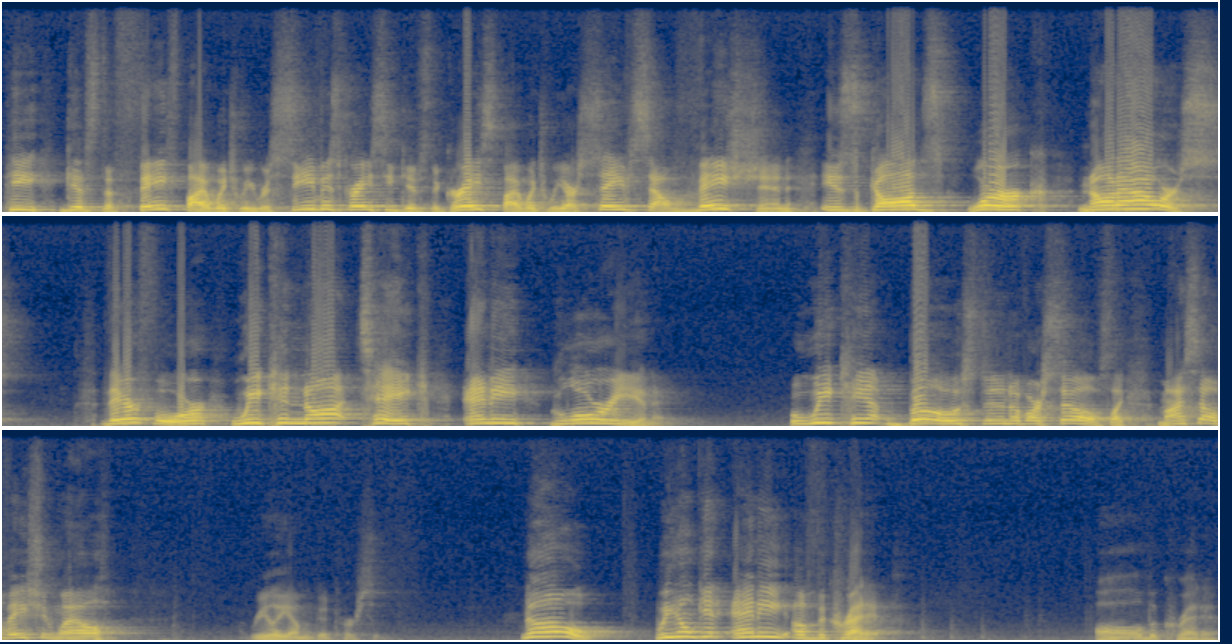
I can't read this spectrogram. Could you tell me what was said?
He gives the faith by which we receive his grace, he gives the grace by which we are saved. Salvation is God's work, not ours. Therefore, we cannot take any glory in it. But we can't boast in and of ourselves, like, my salvation, well, really, I'm a good person. No, we don't get any of the credit. All the credit,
